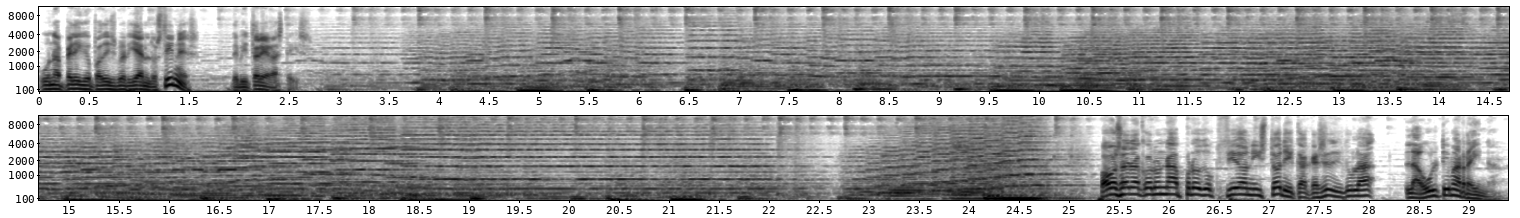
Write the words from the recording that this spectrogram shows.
una peli que podéis ver ya en los cines de Victoria Gasteiz. Vamos ahora con una producción histórica que se titula La Última Reina.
